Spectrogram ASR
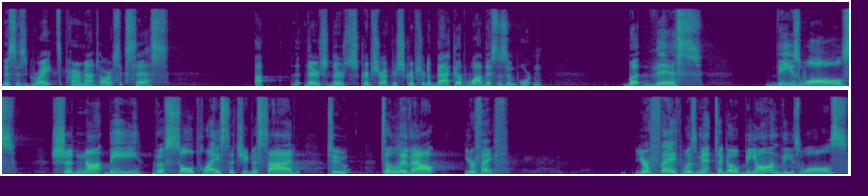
This is great. It's paramount to our success. there's, there's scripture after scripture to back up why this is important. But this these walls should not be the sole place that you decide to, to live out your faith. Your faith was meant to go beyond these walls.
